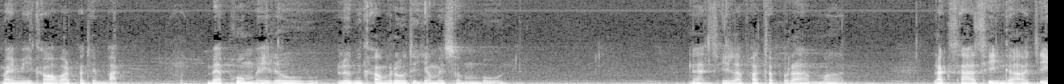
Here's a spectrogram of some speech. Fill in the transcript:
ไม่มีข้อวัดปฏิบัติ แบบผู้ไม่รู้หรือมีความรู้ที่ยังไม่สมบูรณ์นะศีลพัตปรามาตรักษาศีลก็เอาจริง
